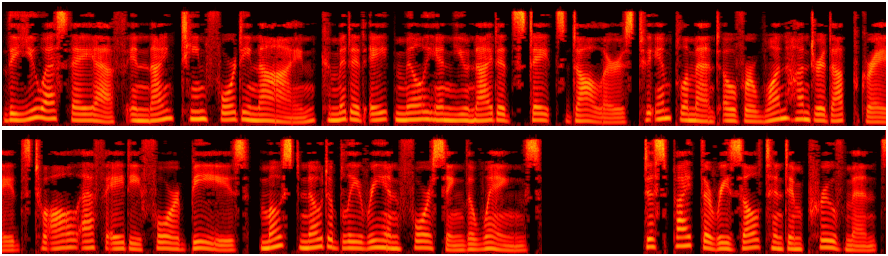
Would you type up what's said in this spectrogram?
the USAF in 1949 committed 8 million United States dollars to implement over 100 upgrades to all F-84Bs, most notably reinforcing the wings. Despite the resultant improvements,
